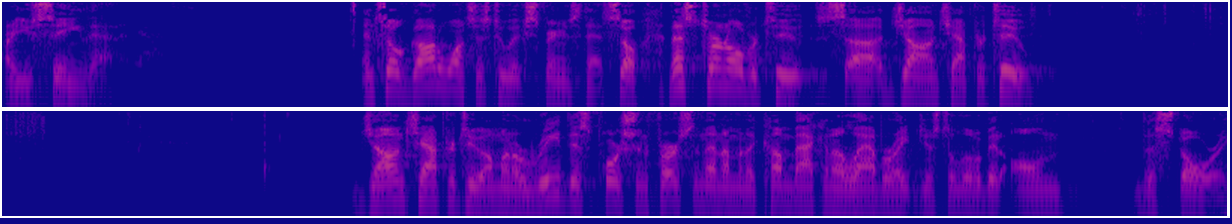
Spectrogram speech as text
Are you seeing that? And so God wants us to experience that. So let's turn over to uh, John chapter 2. John chapter 2. I'm going to read this portion first and then I'm going to come back and elaborate just a little bit on the story.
